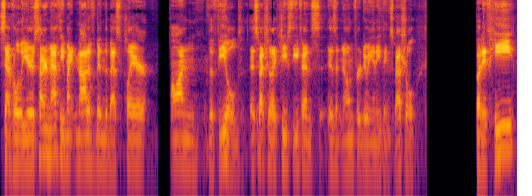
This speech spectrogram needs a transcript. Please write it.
several years. Tyrann Mathieu might not have been the best player on the field, especially like Chiefs defense isn't known for doing anything special. But if he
